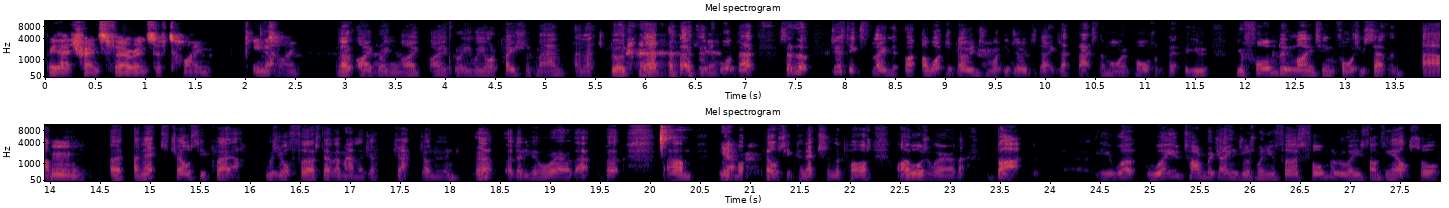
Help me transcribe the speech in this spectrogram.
be that transference of time in time. No, I agree. Uh, I, I agree. Well, you're a patient man, and that's good. that's yeah. important. So, look, just explain. I want to go into what you're doing today. That, that's the more important bit. But you you formed in 1947. Um, mm. a, an ex Chelsea player was your first ever manager, Jack Dunoon. Yeah, I don't know if you're aware of that, but um, with yeah. my Chelsea connection in the past, I was aware of that. But you were were you Tonbridge Angels when you first formed, or were you something else? Or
